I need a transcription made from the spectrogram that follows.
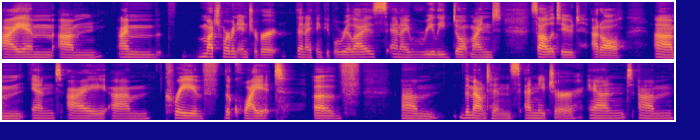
I am. Um, I'm much more of an introvert than I think people realize, and I really don't mind solitude at all. Um, and I um, crave the quiet of um, the mountains and nature, and um,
